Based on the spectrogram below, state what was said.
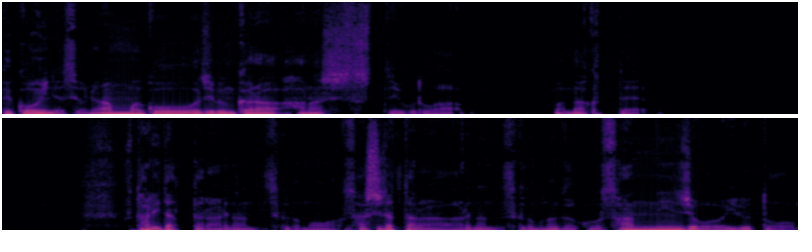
結構多いんですよね。あんまこう、自分から話すっていうことが、まあ、なくて、二人だったらあれなんですけども、差しだったらあれなんですけども、なんかこう、三人以上いると、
